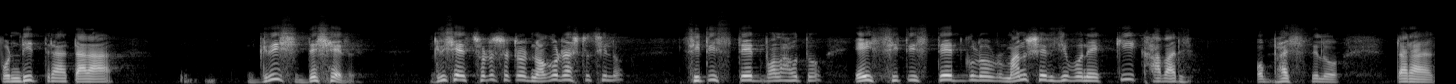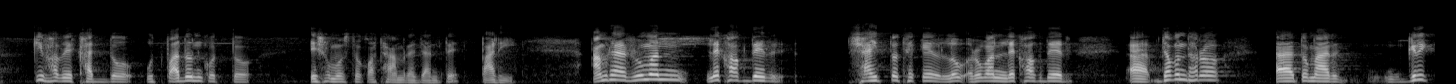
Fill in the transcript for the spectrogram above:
পণ্ডিতরা, তারা গ্রীস দেশের গ্রীসের ছোট ছোট নগর রাষ্ট্র ছিল সিটি স্টেট বলা হতো। এই সিটি স্টেটগুলোর মানুষের জীবনে কি খাবার অভ্যাস ছিল, তারা কীভাবে খাদ্য উৎপাদন করত, এ সমস্ত কথা আমরা জানতে পারি। আমরা রোমান লেখকদের সাহিত্য থেকে রোমান লেখকদের যেমন ধরো তোমার গ্রিক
